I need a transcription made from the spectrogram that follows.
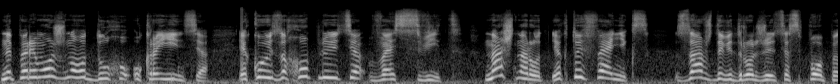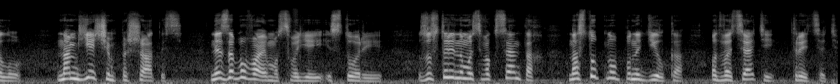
непереможного духу українця, якою захоплюється весь світ. Наш народ, як той Фенікс, завжди відроджується з попелу. Нам є чим пишатись. Не забуваємо своєї історії. Зустрінемось в акцентах наступного понеділка о 20.30.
